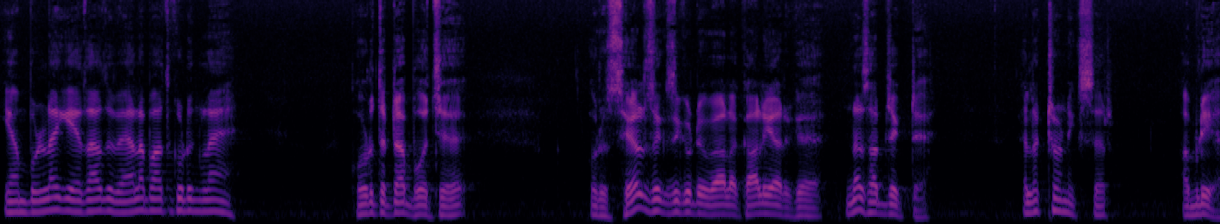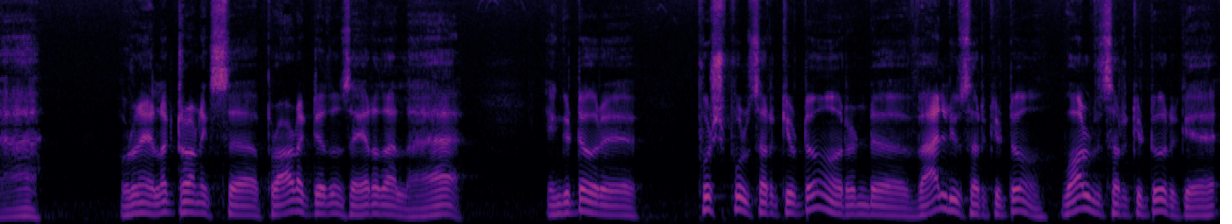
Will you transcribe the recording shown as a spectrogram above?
என் பிள்ளைக்கு ஏதாவது வேலை பார்த்து கொடுங்களேன். கொடுத்துட்டா போச்சு. ஒரு சேல்ஸ் எக்ஸிக்யூட்டிவ் வேலை காலியாக இருக்கு. என்ன சப்ஜெக்ட்டு எலக்ட்ரானிக்ஸ் சார் அப்படியா? உடனே எலக்ட்ரானிக்ஸ் ப்ராடக்ட் எதுவும் செய்கிறதா இல்லை? எங்கிட்ட ஒரு புஷ் புல் சர்க்கியூட்டும் ரெண்டு வேல்யூ சர்க்கியூட்டும் வால்வ் சர்க்கியூட்டும் இருக்குது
